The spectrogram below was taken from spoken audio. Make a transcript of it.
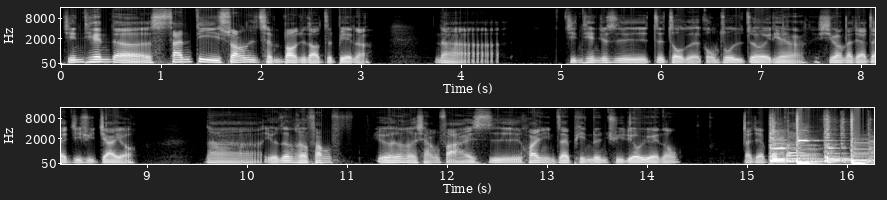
今天的三 D 双日晨报就到这边了。那今天就是这周的工作日最后一天了，希望大家再继续加油。那有任何方有任何想法，还是欢迎在评论区留言哦。大家拜拜。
